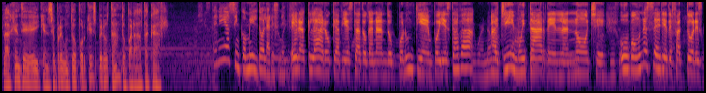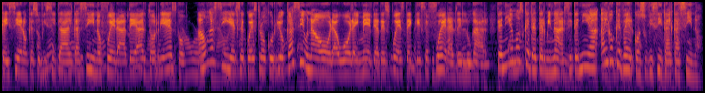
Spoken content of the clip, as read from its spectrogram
la agente Aiken se preguntó por qué esperó tanto para atacar. Tenía cinco mil dólares en efectivo. Era claro que había estado ganando por un tiempo y estaba allí muy tarde en la noche. Hubo una serie de factores que hicieron que su visita al casino fuera de alto riesgo. Aún así, el secuestro ocurrió casi una hora u hora y media después de que se fuera del lugar. Teníamos que determinar si tenía algo que ver con su visita al casino.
